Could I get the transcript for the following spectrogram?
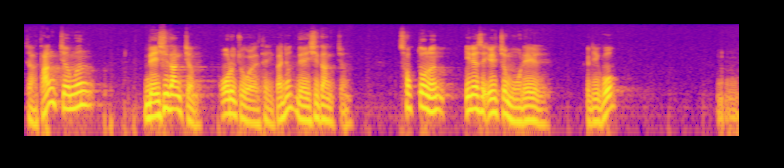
자, 당점은 4시 당점. 오른쪽으로 갈 테니까요. 4시 당점. 속도는 1에서 1.5레일. 그리고 음,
